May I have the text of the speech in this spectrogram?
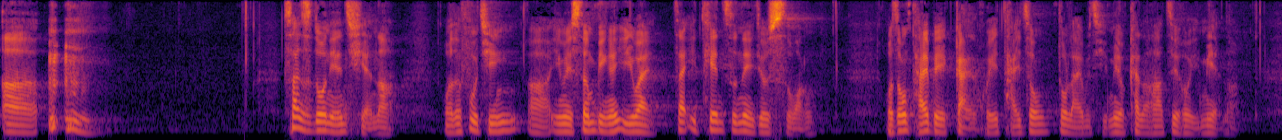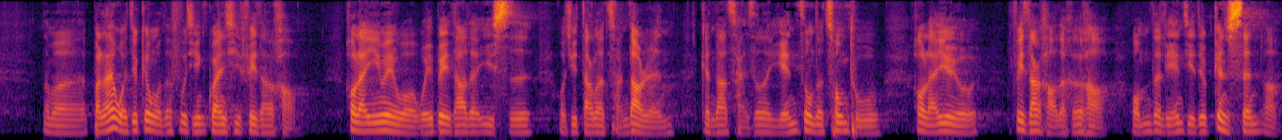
啊，三十多年前呢、我的父亲啊，因为生病跟意外，在一天之内就死亡。我从台北赶回台中都来不及，没有看到他最后一面啊。那么本来我就跟我的父亲关系非常好，后来因为我违背他的意思，我去当了传道人，跟他产生了严重的冲突。后来又有非常好的和好，我们的连结就更深啊。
